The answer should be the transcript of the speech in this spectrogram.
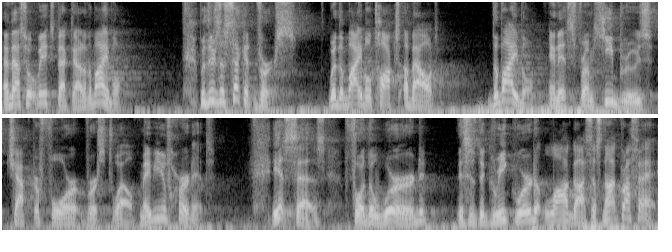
And that's what we expect out of the Bible. But there's a second verse where the Bible talks about the Bible, and it's from Hebrews chapter 4, verse 12. Maybe you've heard it. It says, For the word, this is the Greek word logos, it's not graphe,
